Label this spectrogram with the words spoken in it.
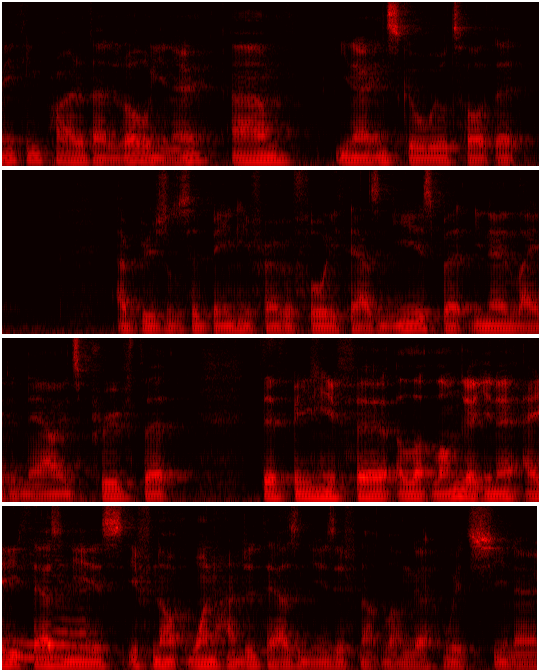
anything prior to that at all. You know, um, you know, in school we were taught that Aboriginals had been here for over 40,000 years, but you know, later now it's proved that they've been here for a lot longer, you know, 80,000 Yeah. years, if not 100,000 years, if not longer, which, you know,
